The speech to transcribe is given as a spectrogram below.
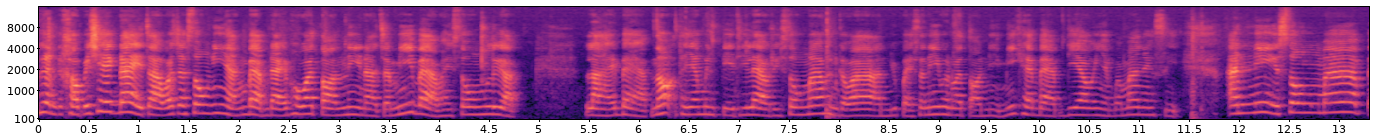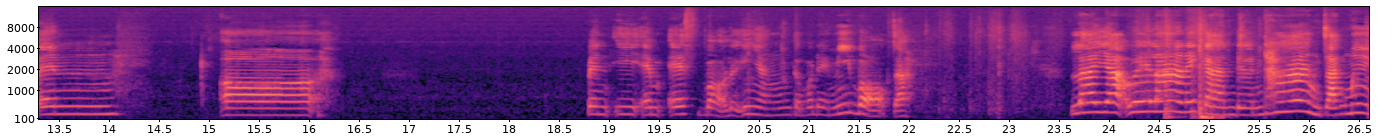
พื่อนๆเขาไปเช็คได้จ้าว่าจะส่งอีหยังแบบใดเพราะว่าตอนนี้นะจะมีแบบให้ส่งเลือก หลายแบบเนาะถ้ายังเป็นปีที่แล้วที่ส่งมาเพิ่นก็ว่าอันอยู่ไปซะนี่เพิ่นว่าตอนนี้มีแค่แบบเดียวอย่างประมาณจังซี่อันนี้ส่งมาเป็นเอ่อเป็น EMS บอกหรืออีหยังก็บ่ได้มีบอกจ้ะระยะเวลาในการเดินทางจากมือ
